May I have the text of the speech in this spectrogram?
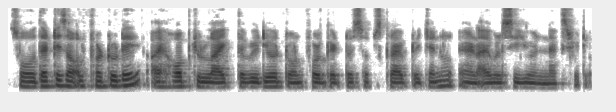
So that is all for today. I hope you like the video. Don't forget to subscribe to channel and i will see you in next video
